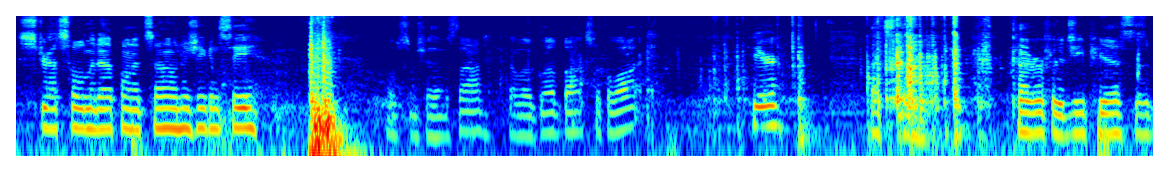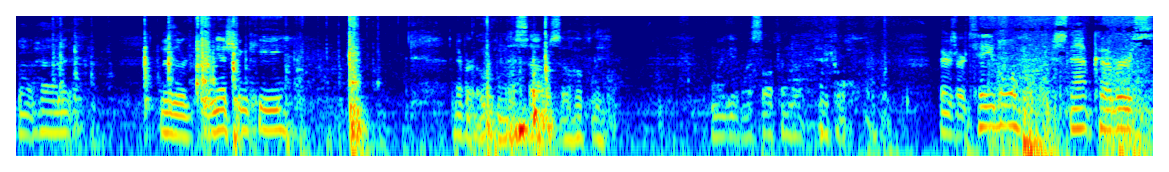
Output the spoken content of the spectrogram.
Struts holding it up on its own, as you can see. Oops, I'm sure that was loud. Got a little glove box with a lock here. That's the cover for the GPS is about had it. Another ignition key. I never opened this up, so hopefully I'm gonna get myself into a pickle. There's our table, snap covers,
